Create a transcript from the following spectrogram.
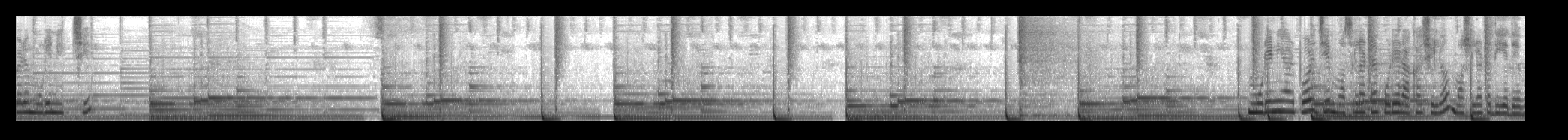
এবারে মুড়ে নিচ্ছি। মুড়ে নেওয়ার পর যে মশলাটা করে রাখা ছিল, মশলাটা দিয়ে দেব।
